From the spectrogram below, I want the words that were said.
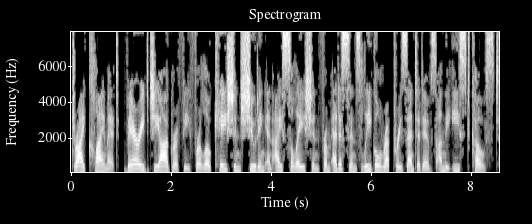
dry climate, varied geography for location shooting and isolation from Edison's legal representatives on the East Coast,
